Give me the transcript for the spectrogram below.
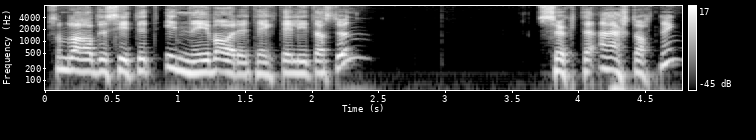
som da hadde sittet inne i varetekt ei lita stund, søkte erstatning.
